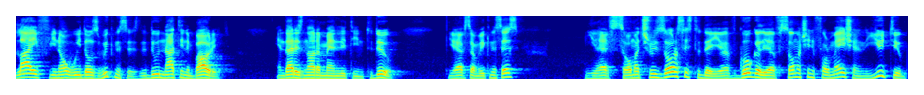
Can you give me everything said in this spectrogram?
life, you know, with those weaknesses. They do nothing about it. And that is not a manly thing to do. You have some weaknesses. You have so much resources today. You have Google, you have so much information, YouTube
